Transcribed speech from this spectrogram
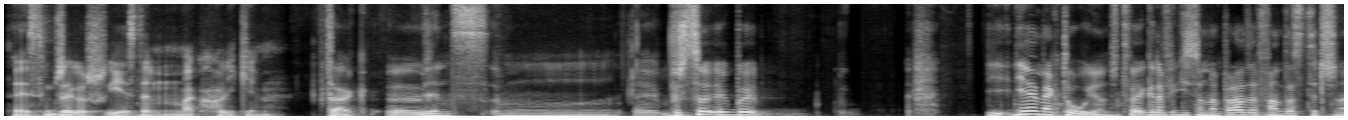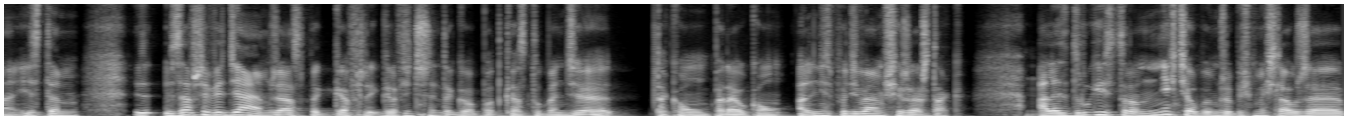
To jestem Grzegorz i jestem alkoholikiem. Tak, y, więc mm, y, wiesz co, jakby nie wiem jak to ująć. Twoje grafiki są naprawdę fantastyczne. Jestem, zawsze wiedziałem, że aspekt graficzny tego podcastu będzie taką perełką, ale nie spodziewałem się, że aż tak. Ale z drugiej strony nie chciałbym, żebyś myślał, że,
